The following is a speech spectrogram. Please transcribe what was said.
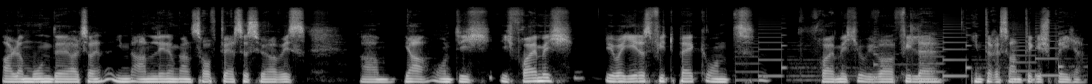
aller Munde, also in Anlehnung an Software as a Service. Ähm, ja, und ich, ich freue mich über jedes Feedback und freue mich über viele interessante Gespräche.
